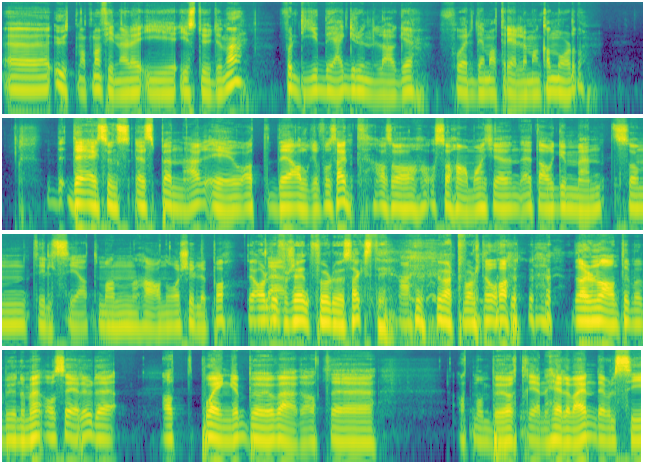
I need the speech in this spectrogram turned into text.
eh, uten at man finner det i, i studiene, fordi det er grunnlaget for det materiellet man kan måle. Da. Det, jeg syns er spennende her, er jo at det er aldri for seint. Altså, så har man ikke et argument som tilsier at man har noe å skylde på. Det er aldri Det er- for sent før du er 60, Nei. i hvert fall. Da, da er det noe annet du må begynne med. Og så er det jo det at poenget bør jo være at, eh, at man bør trene hele veien. Det vil si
